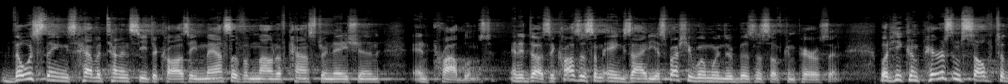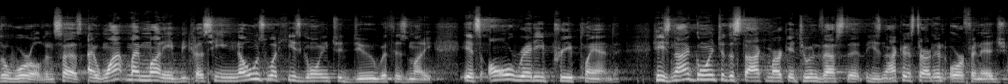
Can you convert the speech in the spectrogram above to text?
those things have a tendency to cause a massive amount of consternation and problems. And it does. It causes some anxiety, especially when we're in the business of comparison. But he compares himself to the world and says, I want my money because he knows what he's going to do with his money. It's already pre planned. He's not going to the stock market to invest it. He's not going to start an orphanage.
